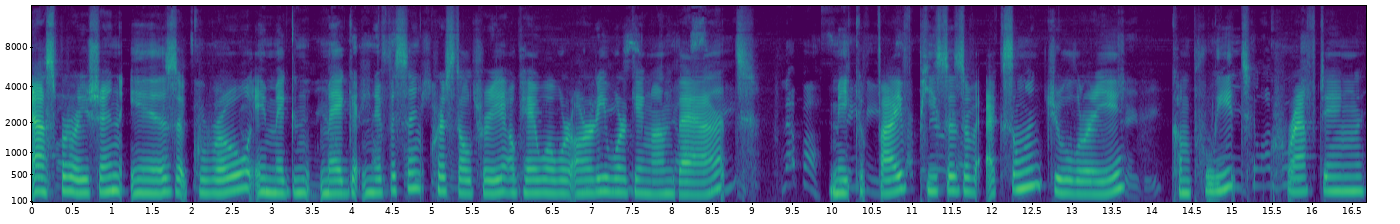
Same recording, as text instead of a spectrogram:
aspiration is grow a mag magnificent crystal tree. Okay, well we're already working on that. Make five pieces of excellent jewelry complete crafting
